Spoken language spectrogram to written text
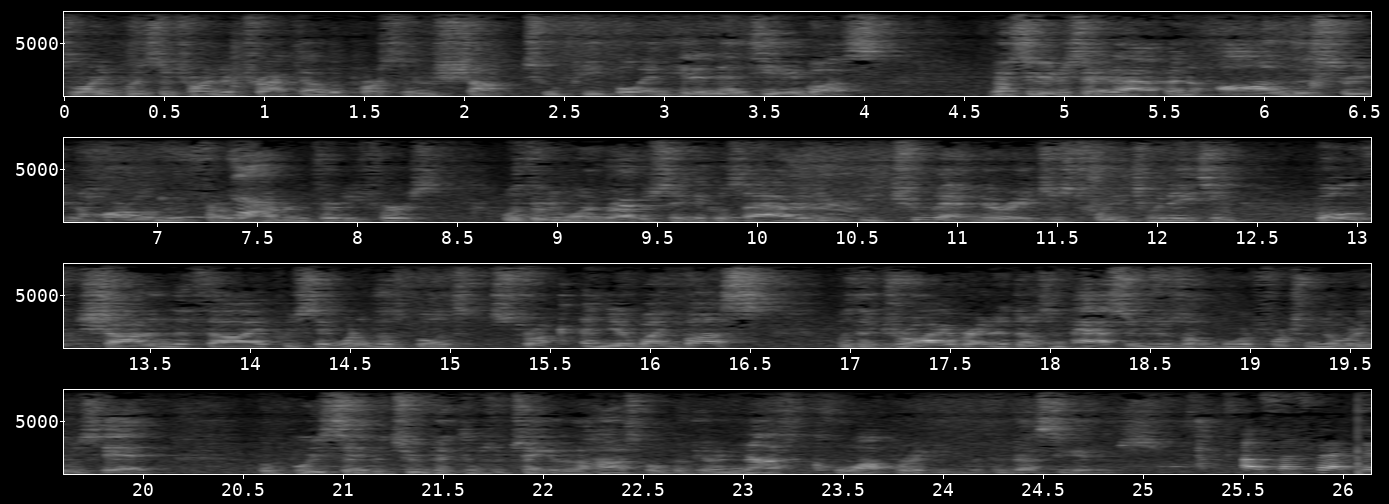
This morning, police are trying to track down the person who shot two people and hit an MTA bus. Investigators say it happened on the street in Harlem in front of 131st, 131 rather, St. Nicholas Avenue. The two men, their ages 22 and 18, both shot in the thigh. Police say one of those bullets struck a nearby bus with a driver and a dozen passengers on board. Fortunately, nobody was hit. But police say the two victims were taken to the hospital, but they're not cooperating with investigators. A suspect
